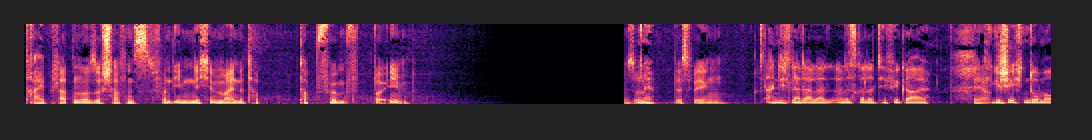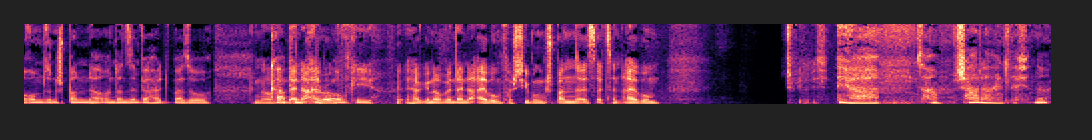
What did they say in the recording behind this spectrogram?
drei Platten oder so schaffen es von ihm nicht in meine Top, Top 5 bei ihm. Also Nee. deswegen, eigentlich leider alle- alles relativ egal. ja. Die Geschichten drumherum sind spannender und dann sind wir halt bei so Genau, wenn Kapu deine, Album, Karaoke. ja, genau, wenn deine Albumverschiebung spannender ist als dein Album, schwierig. Ja, so, schade eigentlich, ne?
